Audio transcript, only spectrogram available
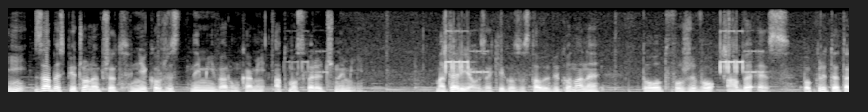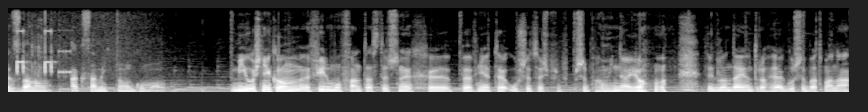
i zabezpieczone przed niekorzystnymi warunkami atmosferycznymi. Materiał, z jakiego zostały wykonane, to tworzywo ABS, pokryte tak zwaną aksamitną gumą. Miłośnikom filmów fantastycznych e, pewnie te uszy coś przy, przypominają. Wyglądają trochę jak uszy Batmana.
